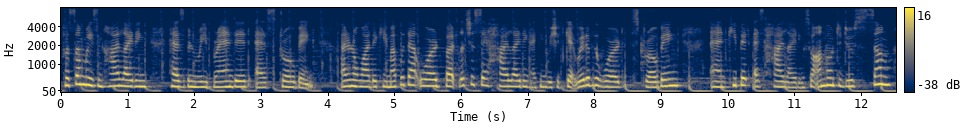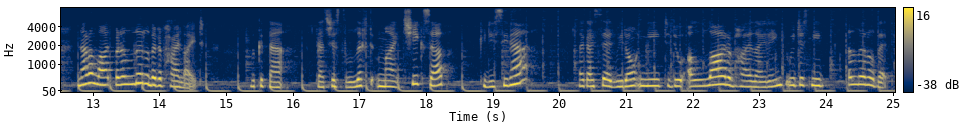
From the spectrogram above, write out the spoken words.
For some reason, highlighting has been rebranded as strobing. I don't know why they came up with that word, but let's just say highlighting. I think we should get rid of the word strobing and keep it as highlighting. So I'm going to do some, not a lot, but a little bit of highlight. Look at that. That's just to lift my cheeks up. Could you see that? Like I said, we don't need to do a lot of highlighting. We just need a little bit.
